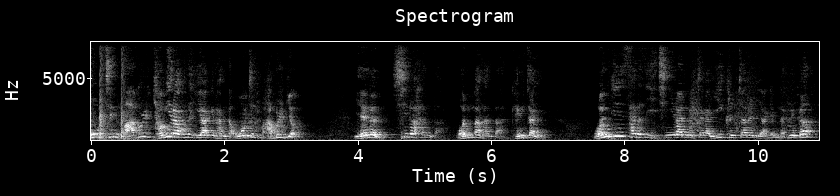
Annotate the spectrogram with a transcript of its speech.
오진 마불경이라고도 이야기를 합니다. 오진 마불경. 얘는 싫어한다. 원망한다. 굉장히 원진살에서 이 진이라는 글자가 이 글자를 이야기합니다. 그러니까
